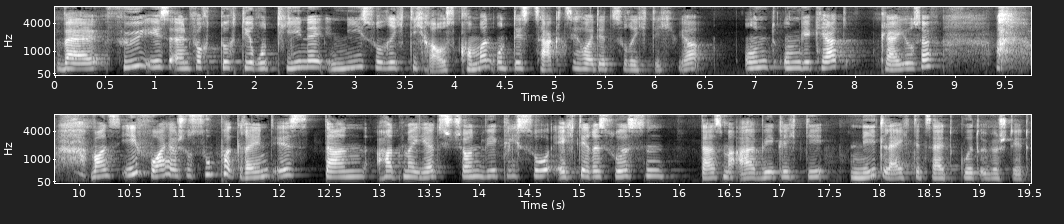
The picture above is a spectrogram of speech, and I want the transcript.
Weil viel ist einfach durch die Routine nie so richtig rauskommen und das zeigt sie heute jetzt so richtig. Ja. Und umgekehrt, klar, Josef, wenn es eh vorher schon super grand ist, dann hat man jetzt schon wirklich so echte Ressourcen, dass man auch wirklich die nicht leichte Zeit gut übersteht.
